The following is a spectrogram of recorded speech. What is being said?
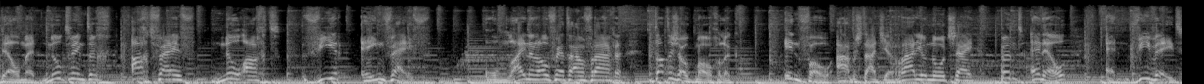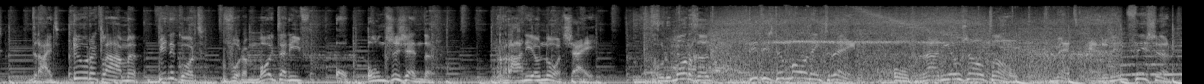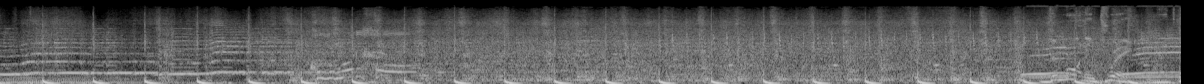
Bel met 020 8508 415. Online een offerte aanvragen, dat is ook mogelijk. Info apenstaatje radionoordzij.nl En wie weet draait uw reclame binnenkort voor een mooi tarief op onze zender. Radio Noordzij. Goedemorgen, dit is de Morning Train op Radio Zalto met Erwin Visser. The Morning Train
